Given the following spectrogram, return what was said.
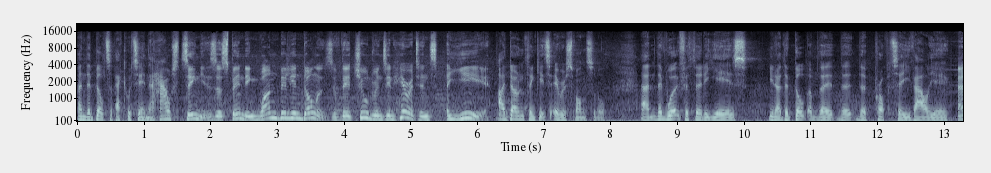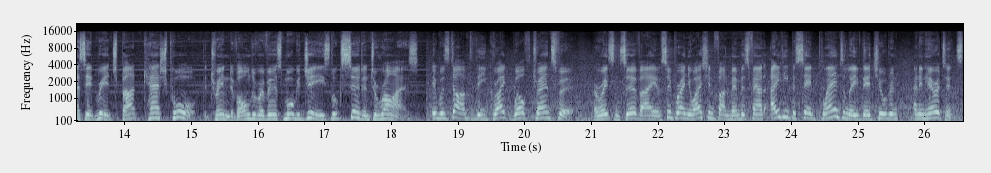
And they've built up equity in their house. Seniors are spending $1 billion of their children's inheritance a year. I don't think it's irresponsible. Um, they've worked for 30 years you know, they've built up the, the, the, property value. Asset rich but cash poor. The trend of older reverse mortgagees looks certain to rise. It was dubbed the Great Wealth Transfer. A recent survey of superannuation fund members found 80% plan to leave their children an inheritance,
